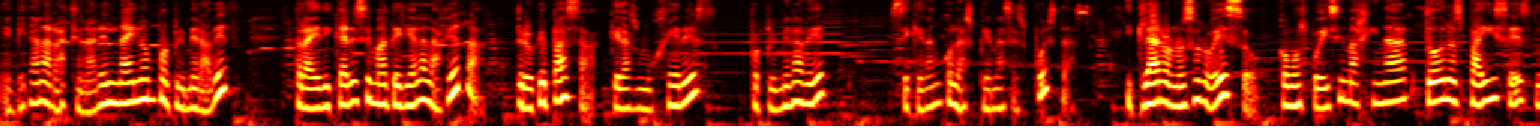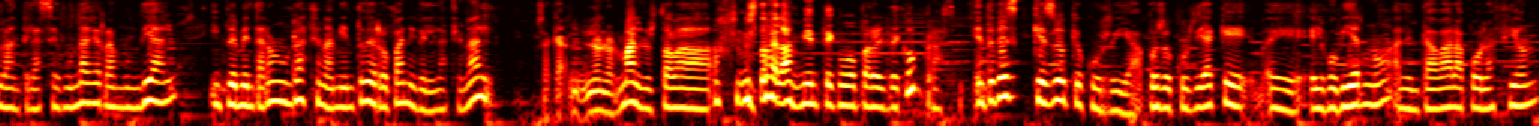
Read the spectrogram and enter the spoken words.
empiezan a racionar el nylon por primera vez para dedicar ese material a la guerra. Pero ¿qué pasa? Que las mujeres, por primera vez, se quedan con las piernas expuestas. Y claro, no solo eso, como os podéis imaginar, todos los países durante la Segunda Guerra Mundial implementaron un racionamiento de ropa a nivel nacional. O sea, lo normal, no estaba, no estaba el ambiente como para ir de compras. Entonces, ¿qué es lo que ocurría? Pues ocurría que eh, el gobierno alentaba a la población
